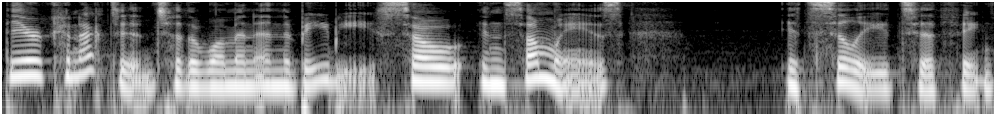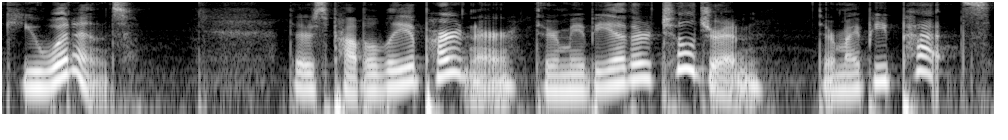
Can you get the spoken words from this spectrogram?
they are connected to the woman and the baby. So, in some ways, it's silly to think you wouldn't. There's probably a partner, there may be other children, there might be pets.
